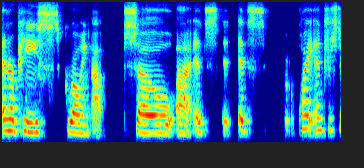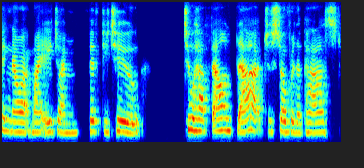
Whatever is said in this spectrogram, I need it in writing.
inner peace growing up. So uh, it's it's quite interesting now at my age. I'm 52 to have found that just over the past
